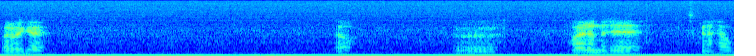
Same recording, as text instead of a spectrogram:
Where do we go? Oh. Uh, hide under here. It's gonna help.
